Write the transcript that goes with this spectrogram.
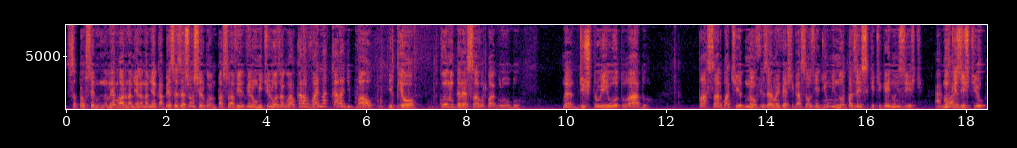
só para você, na mesma hora na minha, na minha cabeça, dizer assim, ô Ciro Gomes, passou a vir, virou um mentiroso agora, o cara vai na cara de pau. E pior, como interessava para a Globo né, destruir o outro lado, passaram batido. Não fizeram uma investigaçãozinha de um minuto para dizer, esse kit gay não existe. Agora... Nunca existiu.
